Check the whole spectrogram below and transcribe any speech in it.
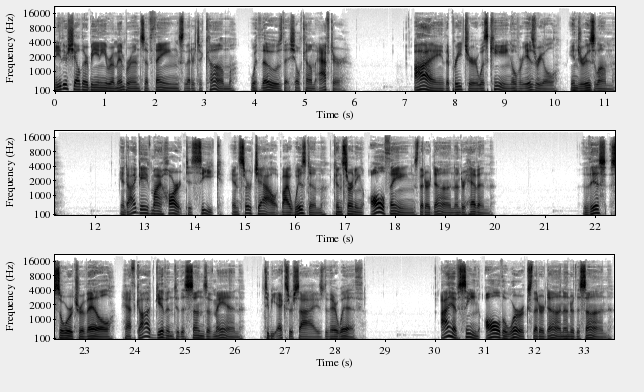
neither shall there be any remembrance of things that are to come with those that shall come after. I, the preacher, was king over Israel in Jerusalem. And I gave my heart to seek and search out by wisdom concerning all things that are done under heaven. This sore travail hath God given to the sons of man to be exercised therewith. I have seen all the works that are done under the sun,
